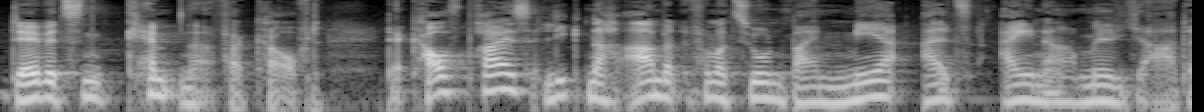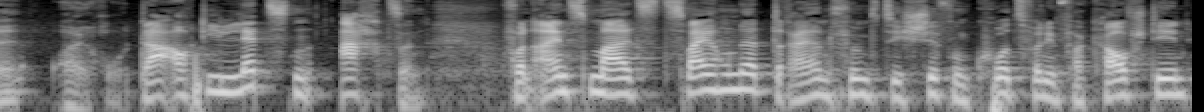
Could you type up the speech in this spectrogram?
Davidson Kempner verkauft. Der Kaufpreis liegt nach Abendinformationen bei mehr als einer Milliarde Euro. Da auch die letzten 18 von einstmals 253 Schiffen kurz vor dem Verkauf stehen,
